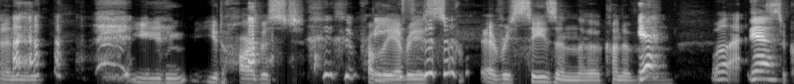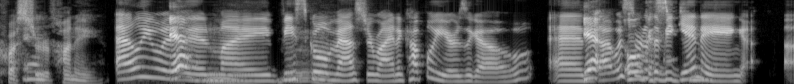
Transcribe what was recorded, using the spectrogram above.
and you'd you'd, you'd harvest probably Bees. every every season the kind of Yeah. Um, Well, yeah. sequester yeah. of honey. Ellie was Yeah. in my B school Mm. mastermind a couple years ago, and Yeah, that was sort of the beginning, uh,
